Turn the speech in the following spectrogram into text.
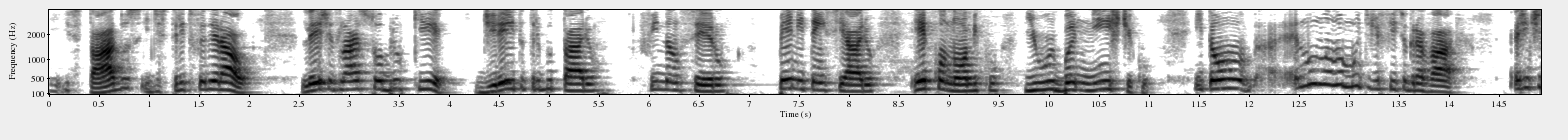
estados e Distrito Federal. Legislar sobre o que? Direito tributário, financeiro, penitenciário, econômico e urbanístico. Então, é, não é muito difícil gravar. A gente,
